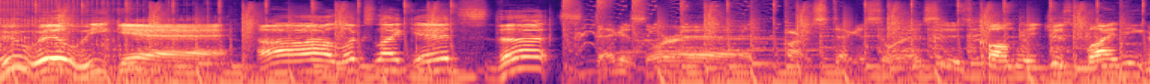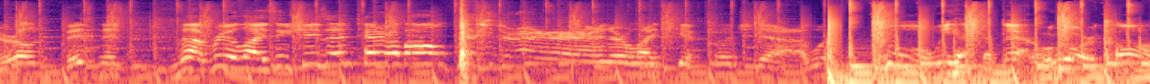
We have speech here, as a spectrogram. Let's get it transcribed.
Who will we get? Oh, looks like it's the Stegosaurus. Our Stegosaurus is calmly just minding her own business, not realizing she's in terrible danger, and her lights get punched out. Cool, we have the Battle Roar Kong.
